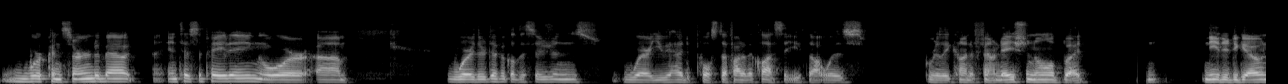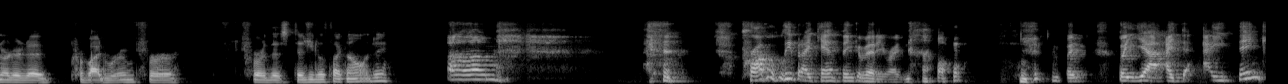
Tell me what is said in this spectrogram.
were concerned about anticipating, or um, were there difficult decisions where you had to pull stuff out of the class that you thought was really kind of foundational, but needed to go in order to provide room for for this digital technology? Um, probably, but I can't think of any right now. but but yeah, I th- I think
